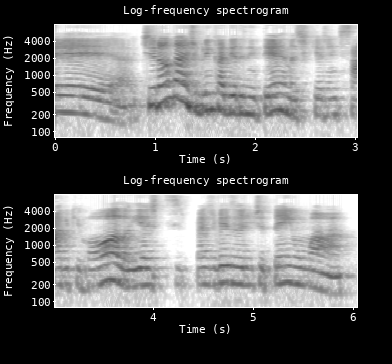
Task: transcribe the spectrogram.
é, tirando as brincadeiras internas que a gente sabe que rola, e às vezes a gente tem uma,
